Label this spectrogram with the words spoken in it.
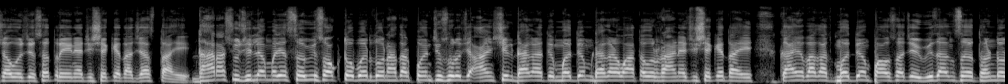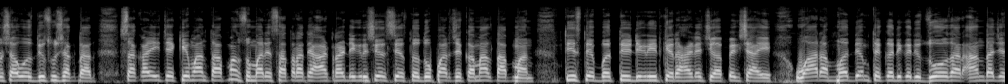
शावरचे सत्र येण्याची शक्यता जास्त आहे. धाराशिव जिल्ह्यामध्ये सव्वीस ऑक्टोबर दोन हजार पंचवीस रोजी आंशिक ढगाळ ते मध्यम ढगाळ वातावरण राहण्याची शक्यता आहे. काही भागात मध्यम पावसाचे विजांसह थंडर शावर दिसू शकतात. सकाळीचे किमान तापमान सुमारे सतरा ते अठरा डिग्री सेल्सिअस तर दुपारचे कमाल तापमान तीस ते बत्तीस डिग्री इतके राहण्याची अपेक्षा आहे. वारा मध्यम ते कधी कधी जोरदार अंदाजे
